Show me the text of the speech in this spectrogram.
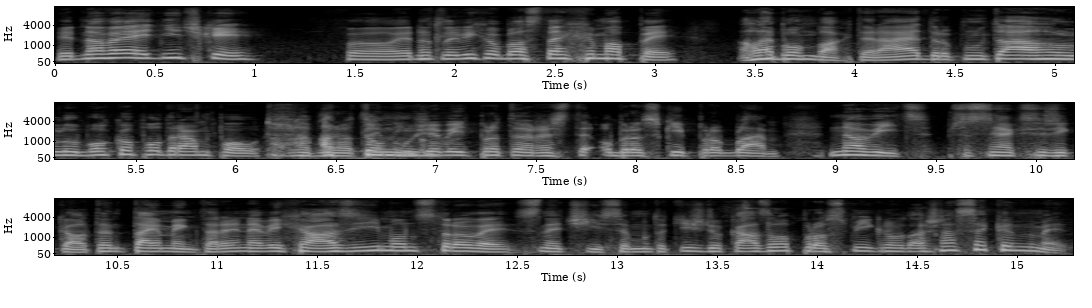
Jedna v jedničky v jednotlivých oblastech mapy. Ale bomba, která je dropnutá hluboko pod rampou. Tohle a to timingu. může být pro teroristy obrovský problém. Navíc, přesně jak si říkal, ten timing tady nevychází monstrovi s nečí, se mu totiž dokázalo prosmíknout až na second mid.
